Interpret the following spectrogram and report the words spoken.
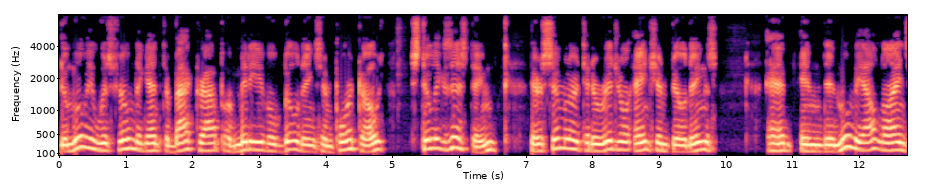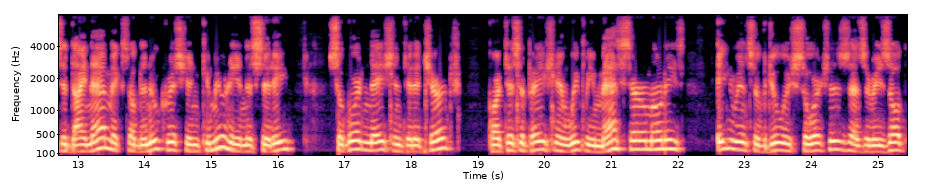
The movie was filmed against the backdrop of medieval buildings in Porto still existing they're similar to the original ancient buildings, and in the movie outlines the dynamics of the new Christian community in the city, subordination to the church, participation in weekly mass ceremonies, ignorance of Jewish sources as a result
